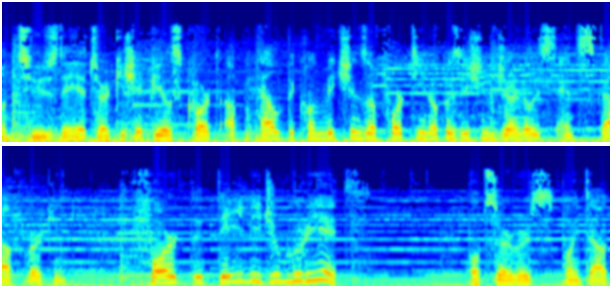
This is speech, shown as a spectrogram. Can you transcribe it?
On Tuesday, a Turkish appeals court upheld the convictions of 14 opposition journalists and staff working for the daily Cumhuriyet. Observers point out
